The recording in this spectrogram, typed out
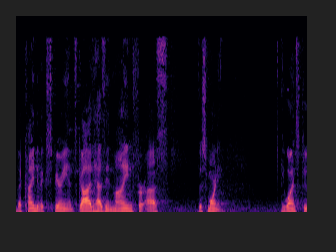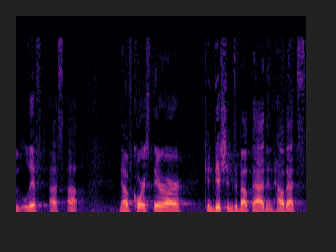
the kind of experience God has in mind for us this morning. He wants to lift us up. Now, of course, there are conditions about that and how that's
